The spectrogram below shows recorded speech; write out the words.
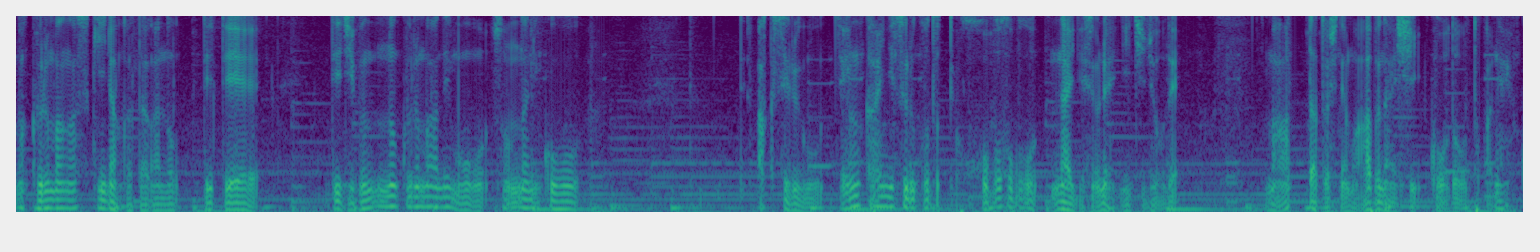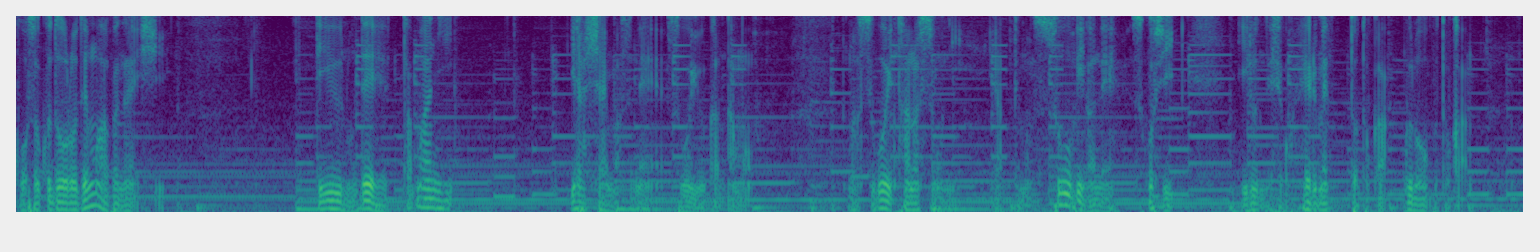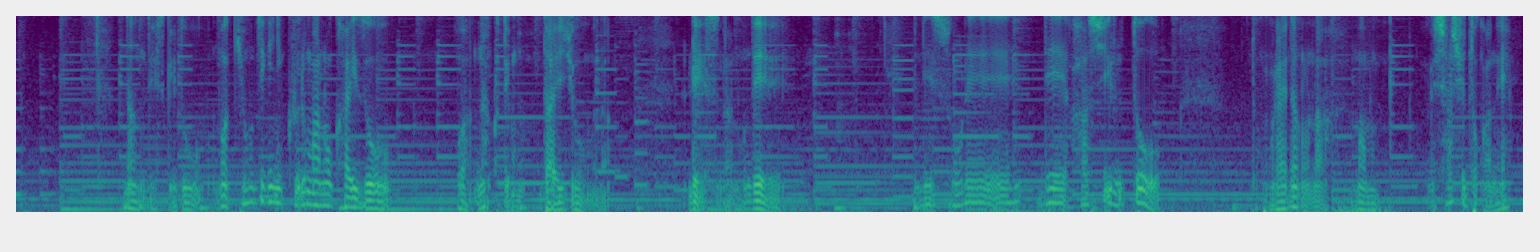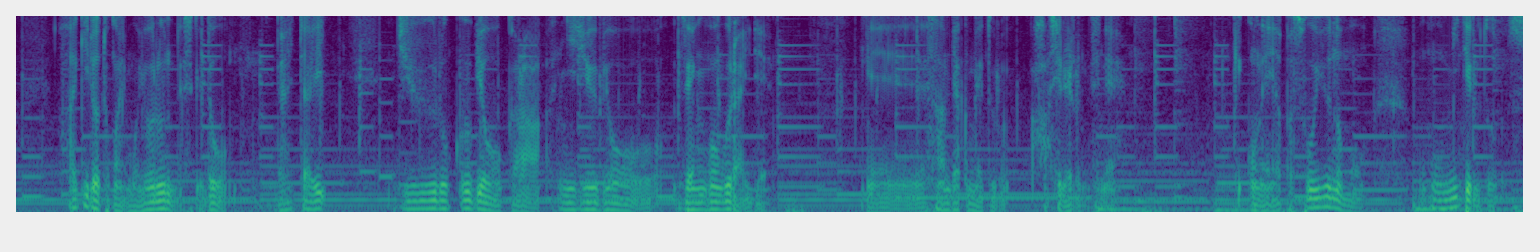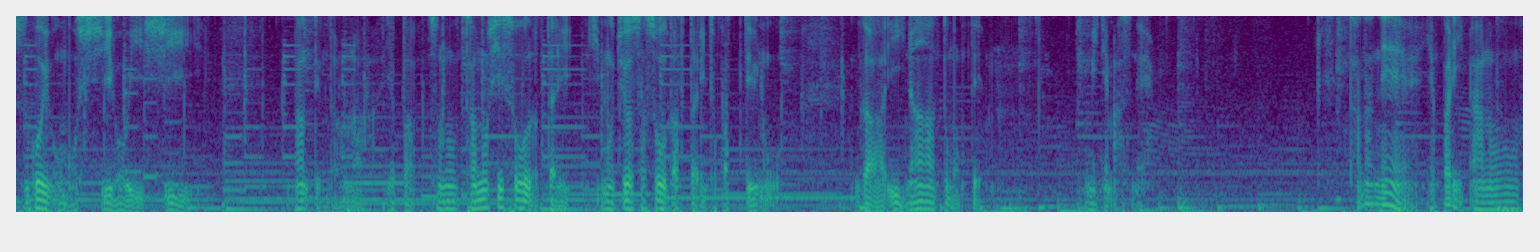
まあ、車が好きな方が乗ってて、で、自分の車でもそんなにこう、アクセルを全開にすることってほぼほぼないですよね、日常で。まあ、あったとしても危ないし、公道とかね、高速道路でも危ないし、っていうので、たまにいらっしゃいますね、そういう方も。まあ、すごい楽しそうにやってます。装備がね、少しいるんですよ。ヘルメットとかグローブとか。なんですけど、まあ、基本的に車の改造はなくても大丈夫なレースなので、で、それで走ると、どのぐらいだろうな、まあ、車種とかね、排気量とかにもよるんですけど、だいたい16秒から20秒前後ぐらいで、えー、300メートル走れるんですね。結構ね、やっぱそういうのも見てるとすごい面白いし、何て言うんだろうな、やっぱその楽しそうだったり、気持ちよさそうだったりとかっていうのがいいなと思って見てますね。ただね、やっぱりあの、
